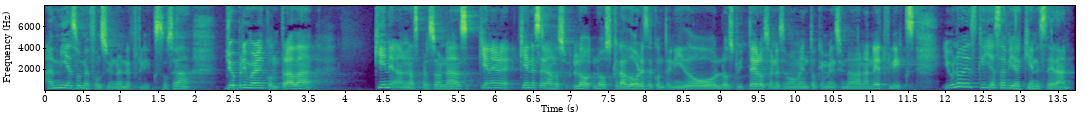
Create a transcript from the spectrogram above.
A mí eso me funcionó en Netflix. O sea, yo primero encontraba quién eran las personas, quiénes eran los, creadores de contenido, los tuiteros en ese momento que mencionaban a Netflix. Y una vez que ya sabía quiénes eran,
